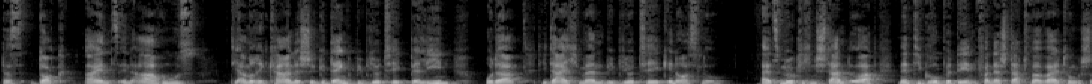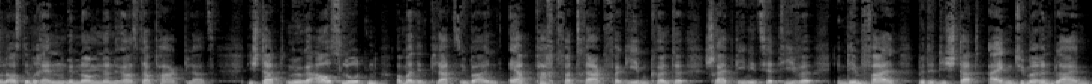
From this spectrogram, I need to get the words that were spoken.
das Doc 1 in Aarhus, die amerikanische Gedenkbibliothek Berlin oder die Deichmann Bibliothek in Oslo. Als möglichen Standort nennt die Gruppe den von der Stadtverwaltung schon aus dem Rennen genommenen Hörster Parkplatz. Die Stadt möge ausloten, ob man den Platz über einen Erbpachtvertrag vergeben könnte, schreibt die Initiative. In dem Fall würde die Stadt Eigentümerin bleiben.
